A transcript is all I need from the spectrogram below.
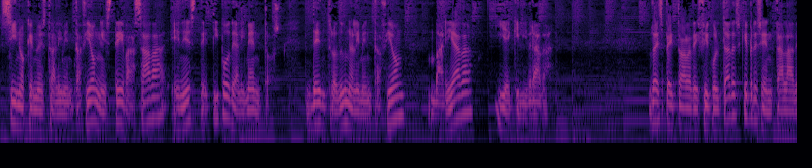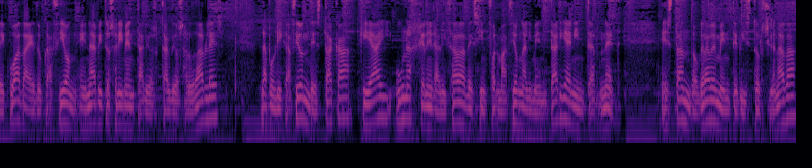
sino que nuestra alimentación esté basada en este tipo de alimentos, dentro de una alimentación variada y equilibrada. Respecto a las dificultades que presenta la adecuada educación en hábitos alimentarios cardiosaludables, la publicación destaca que hay una generalizada desinformación alimentaria en Internet, estando gravemente distorsionada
